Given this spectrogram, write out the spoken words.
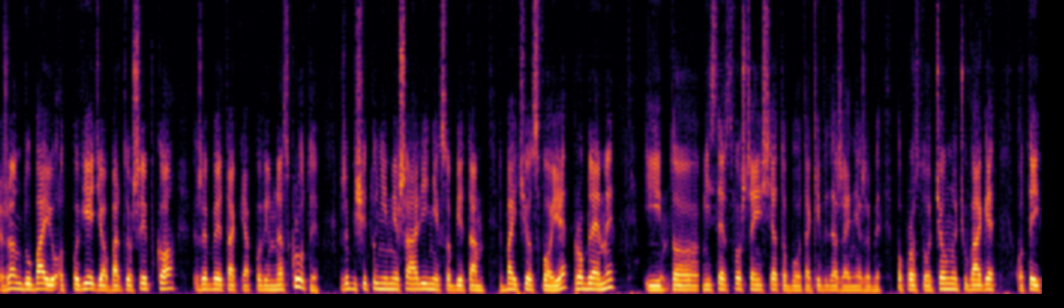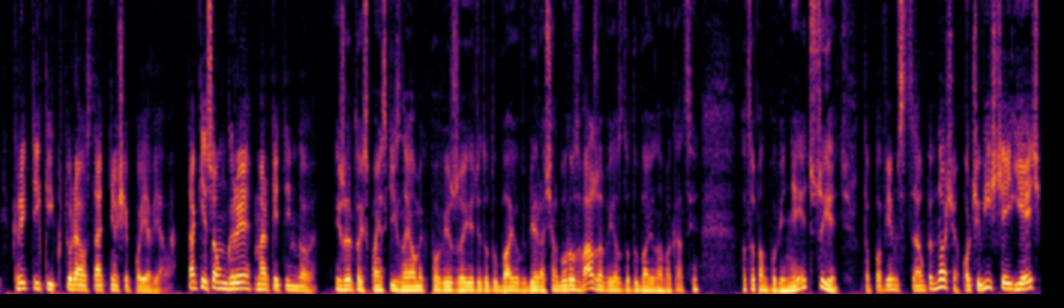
rząd Dubaju odpowiedział bardzo szybko, żeby tak, ja powiem na skróty, żeby się tu nie mieszali, niech sobie tam dbajcie o swoje problemy i to Ministerstwo Szczęścia to było takie wydarzenie, żeby po prostu odciągnąć uwagę od tej krytyki, która ostatnio się pojawiała. Takie są gry marketingowe. Jeżeli ktoś z pańskich znajomych powie, że jedzie do Dubaju, wybiera się albo rozważa wyjazd do Dubaju na wakacje, to co pan powie, nie jedź czy jedź? To powiem z całą pewnością. Oczywiście jedź,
